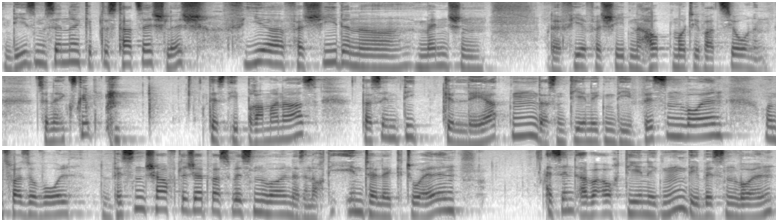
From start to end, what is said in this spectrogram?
In diesem Sinne gibt es tatsächlich vier verschiedene Menschen oder vier verschiedene Hauptmotivationen. Zunächst gibt es die Brahmanas, das sind die Gelehrten, das sind diejenigen, die wissen wollen, und zwar sowohl wissenschaftlich etwas wissen wollen, das sind auch die Intellektuellen, es sind aber auch diejenigen, die wissen wollen,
